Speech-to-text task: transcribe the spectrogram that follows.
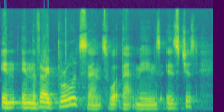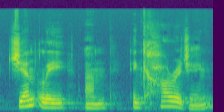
in, in the very broad sense, what that means is just gently um, encouraging,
